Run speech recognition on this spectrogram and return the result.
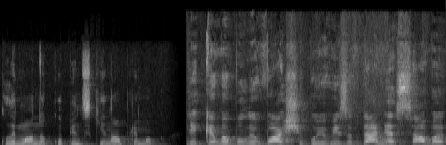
Лимано-Куп'янський напрямок. Якими були ваші бойові завдання саме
